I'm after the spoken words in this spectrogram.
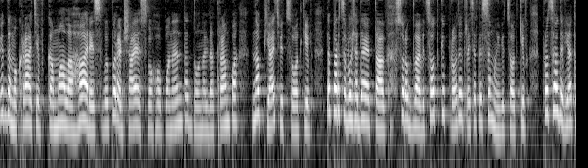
від демократів Камала Гарріс випереджає свого опонента Дональда Трампа на 5%. Тепер це виглядає так: 42% проти 37%. Про це 9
